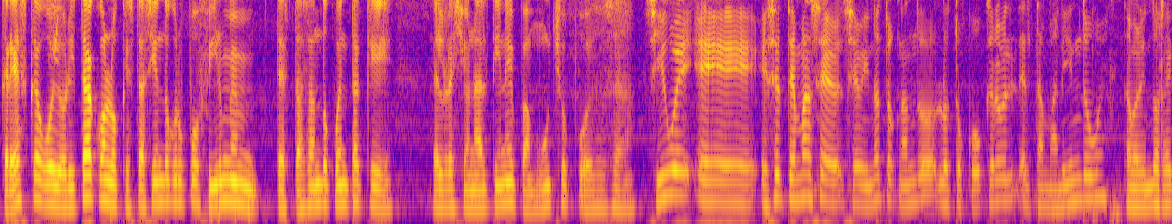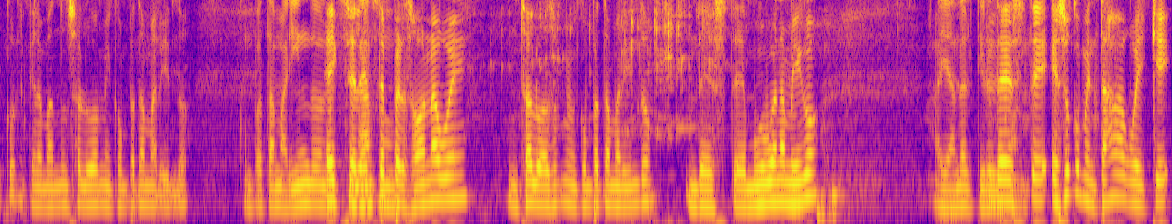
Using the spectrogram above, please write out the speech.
crezca, güey. Ahorita con lo que está haciendo Grupo Firme, te estás dando cuenta que el regional tiene para mucho, pues, o sea, Sí, güey, eh, ese tema se, se vino tocando, lo tocó creo el, el Tamarindo, güey, Tamarindo Record, que le mando un saludo a mi compa Tamarindo. compa Tamarindo. el Excelente persona, güey. Un saludazo para mi compa Tamarindo, de este, muy buen amigo. Ahí anda el tiro. De este, eso comentaba, güey, que,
